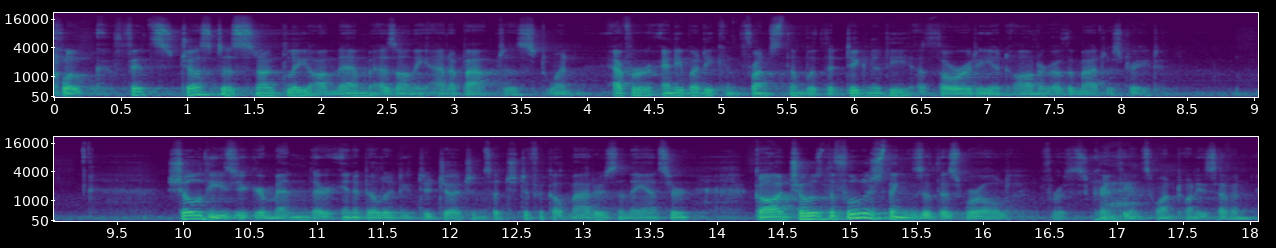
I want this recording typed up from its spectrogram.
cloak fits just as snugly on them as on the Anabaptist whenever anybody confronts them with the dignity, authority, and honor of the magistrate. Show these eager men their inability to judge in such difficult matters, and they answer, God chose the foolish things of this world. 1 Corinthians 1.27.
